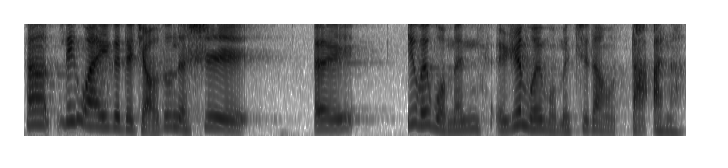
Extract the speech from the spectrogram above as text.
那另外一个的角度呢是。呃，因为我们认为我们知道答案了，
